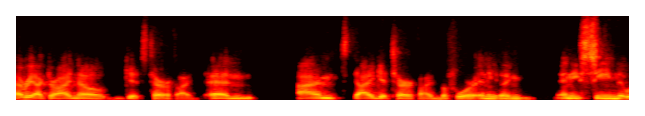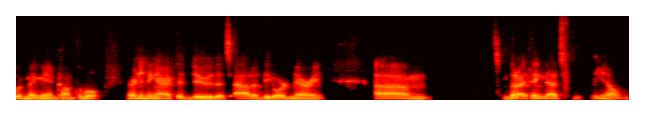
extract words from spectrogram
every actor I know gets terrified, and I'm I get terrified before anything, any scene that would make me uncomfortable or anything I have to do that's out of the ordinary. Um, but I think that's you know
